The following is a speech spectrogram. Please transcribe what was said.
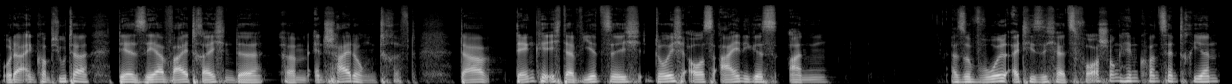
oder ein Computer, der sehr weitreichende ähm, Entscheidungen trifft. Da denke ich, da wird sich durchaus einiges an also sowohl IT-Sicherheitsforschung hin konzentrieren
